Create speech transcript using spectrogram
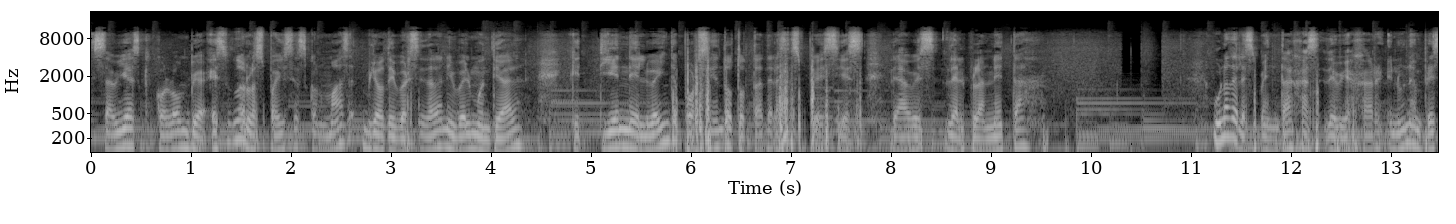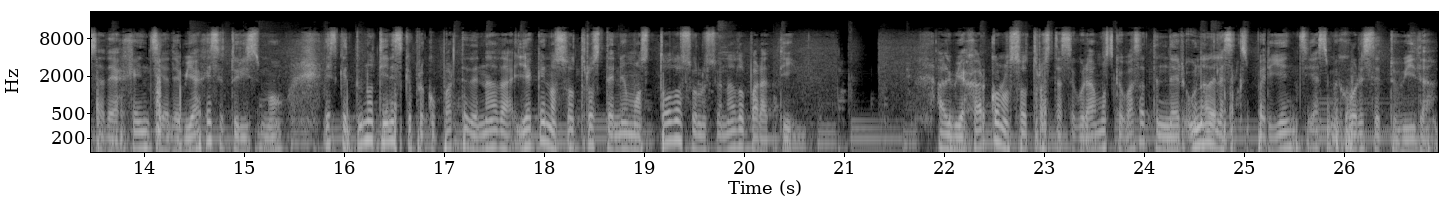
¿Sabías que Colombia es uno de los países con más biodiversidad a nivel mundial? Que tiene el 20% total de las especies de aves del planeta. Una de las ventajas de viajar en una empresa de agencia de viajes y turismo es que tú no tienes que preocuparte de nada ya que nosotros tenemos todo solucionado para ti. Al viajar con nosotros te aseguramos que vas a tener una de las experiencias mejores de tu vida.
